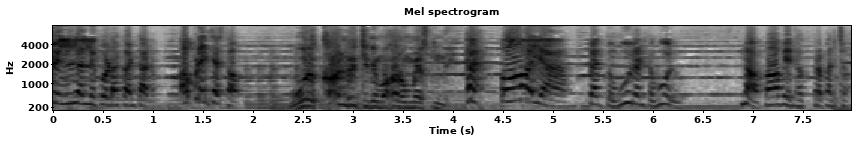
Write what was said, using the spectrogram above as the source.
పిల్లల్ని కూడా కంటాను. అప్పుడేం చేస్తావు? ఊరు కాండ్రించి నీ మొహం ఉమ్మేస్తుంది. పోవయ్యా పెద్ద ఊరంట ఊరు. నా బావే నాకు ప్రపంచం.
